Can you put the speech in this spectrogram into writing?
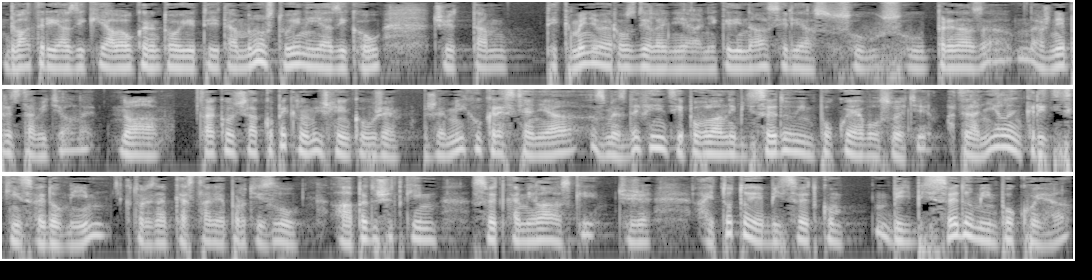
2-3 jazyky, ale okrem toho je tam množstvo iných jazykov, čiže tam tie kmeňové rozdelenia a niekedy násilia sú, sú pre nás až nepredstaviteľné. No a tako, ako peknou myšlienkou, že, že my ako kresťania sme z definície povolaní byť svedomím pokoja vo svete. A teda nielen kritickým svedomím, ktoré sa napríklad stavia proti zlu, ale predovšetkým svetkami lásky. Čiže aj toto je byť svetkom byť, byť svedomím pokoja,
